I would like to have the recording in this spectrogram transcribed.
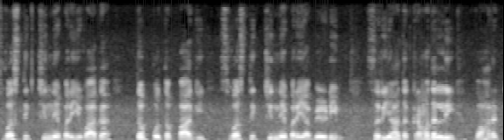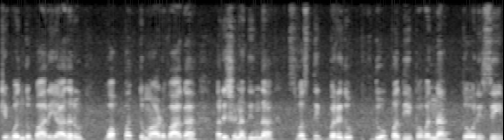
ಸ್ವಸ್ತಿಕ್ ಚಿಹ್ನೆ ಬರೆಯುವಾಗ ತಪ್ಪು ತಪ್ಪಾಗಿ ಸ್ವಸ್ತಿಕ್ ಚಿಹ್ನೆ ಬರೆಯಬೇಡಿ. ಸರಿಯಾದ ಕ್ರಮದಲ್ಲಿ ವಾರಕ್ಕೆ ಒಂದು ಬಾರಿಯಾದರೂ ಒಪ್ಪತ್ತು ಮಾಡುವಾಗ ಅರಿಶಿಣದಿಂದ ಸ್ವಸ್ತಿಕ್ ಬರೆದು ಧೂಪ ದೀಪವನ್ನು ತೋರಿಸಿ.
